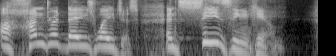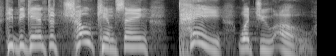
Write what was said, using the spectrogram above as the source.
a hundred days' wages. And seizing him, he began to choke him, saying, Pay what you owe.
